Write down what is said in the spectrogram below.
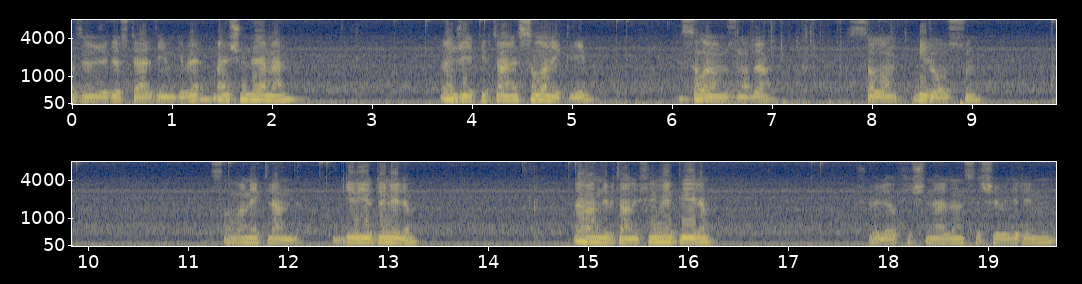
az önce gösterdiğim gibi. Ben şimdi hemen öncelikle bir tane salon ekleyeyim. Salonumuzun adı salon 1 olsun. Salon eklendi. Geriye dönelim. Hemen de bir tane film ekleyelim. Şöyle afişi nereden seçebilirim?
